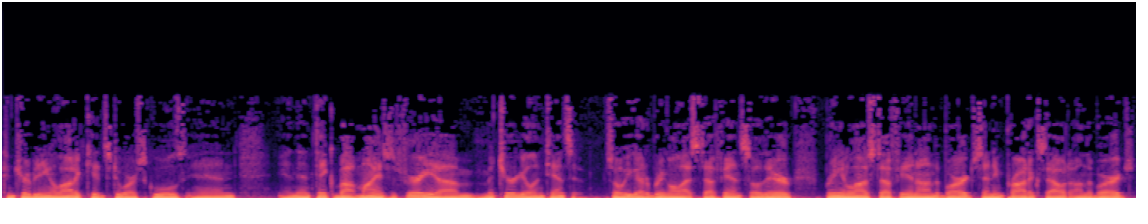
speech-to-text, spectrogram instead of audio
contributing a lot of kids to our schools, and and then think about mines. It's very um, material intensive. So you got to bring all that stuff in. So they're bringing a lot of stuff in on the barge, sending products out on the barge.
